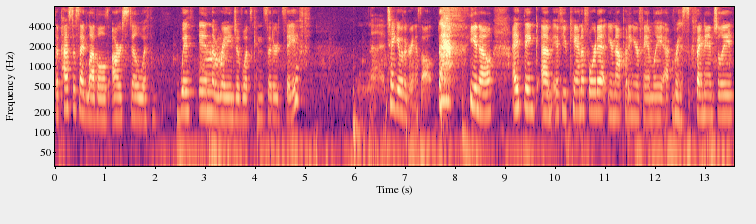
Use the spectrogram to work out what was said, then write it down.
the pesticide levels are still with within the range of what's considered safe. Take it with a grain of salt. you know, I think um, if you can afford it, you're not putting your family at risk financially.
